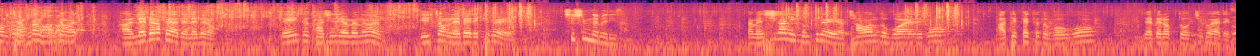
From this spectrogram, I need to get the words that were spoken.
그럼 잠깐 불쌍하다. 구경하, 아, 레벨업 해야 돼, 레벨업. 레이드 가시려면은 일정 레벨이 필요해요. 70레벨 이상. 그 다음에 시간이 좀 필요해요. 자원도 모아야 되고, 아티팩트도 모으고, 레벨업도 찍어야 되고.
